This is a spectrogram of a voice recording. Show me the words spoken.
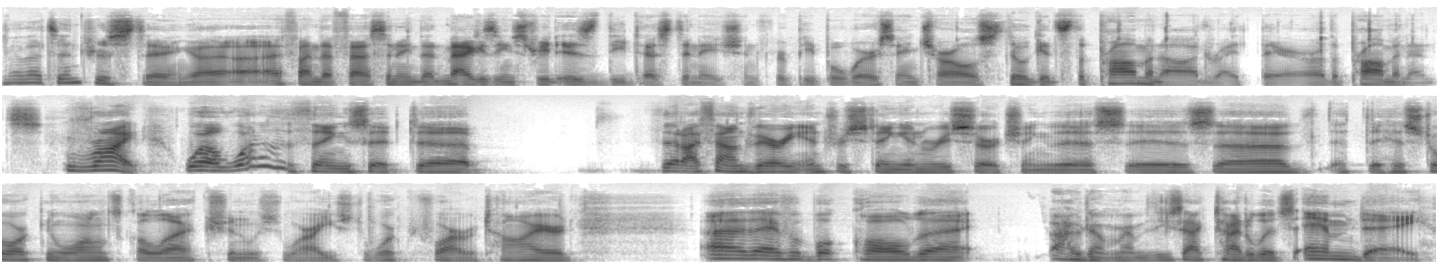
Well, that's interesting. I, I find that fascinating that Magazine Street is the destination for people where St. Charles still gets the promenade right there, or the prominence. Right. Well, one of the things that uh, that I found very interesting in researching this is uh, at the Historic New Orleans Collection, which is where I used to work before I retired. Uh, they have a book called uh, I don't remember the exact title, but it's M Day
